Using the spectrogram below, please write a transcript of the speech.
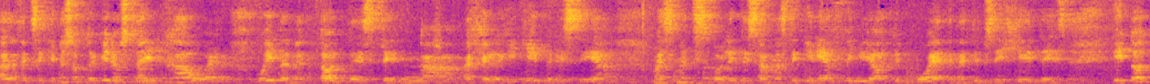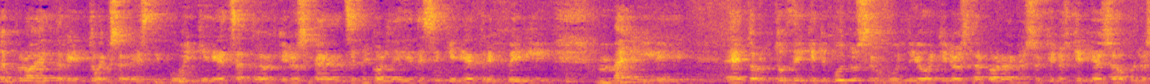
Αλλά θα ξεκινήσω από τον κύριο Στέινχάουερ που ήταν τότε στην αρχαιολογική υπηρεσία μαζί με τι συμπολίτε μας την κυρία Φιλιώτη που έδινε την ψυχή της, η τότε πρόεδρη του εξορεστικού, η κυρία Τσατρό, ο κύριος Χατζηνικολαίδης, η κυρία Τριφίλη, μέλη ε, το, του Διοικητικού του Συμβουλίου, ο κ. Δακορώνιος, ο κ. Κυριαζόπουλος,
